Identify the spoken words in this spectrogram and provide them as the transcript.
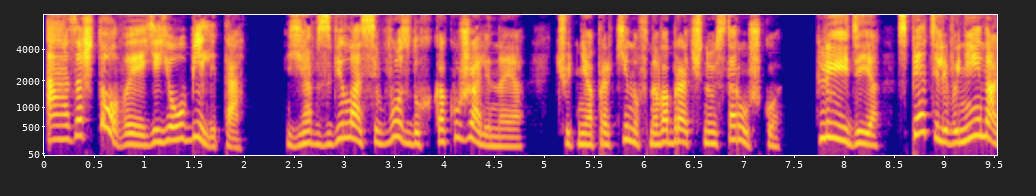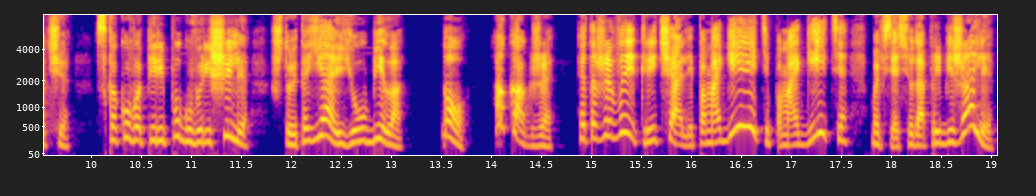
«А за что вы ее убили-то?» Я взвелась в воздух, как ужаленная, чуть не опрокинув новобрачную старушку. «Лидия, спятили вы не иначе? С какого перепугу вы решили, что это я ее убила?» «Ну, а как же? Это же вы кричали «Помогите, помогите!» Мы все сюда прибежали.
